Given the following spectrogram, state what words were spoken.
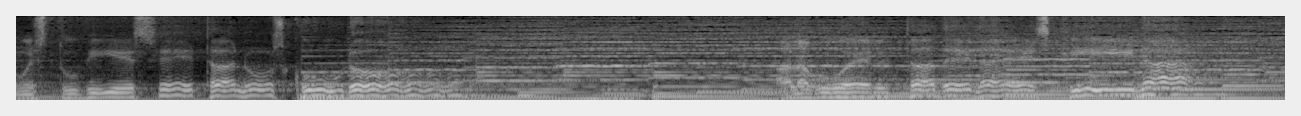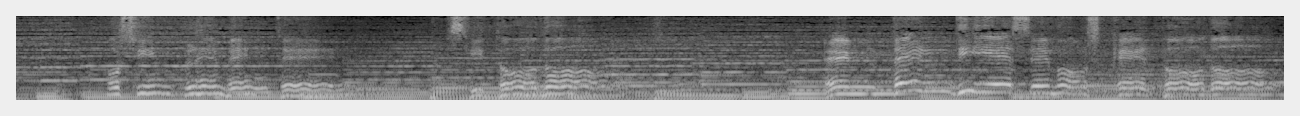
no estuviese tan oscuro a la vuelta de la esquina o simplemente si todos entendiésemos que todos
